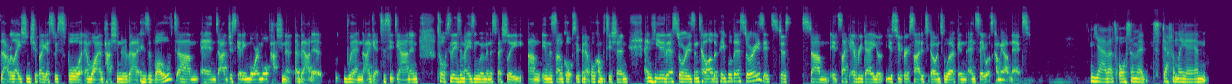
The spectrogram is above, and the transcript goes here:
that relationship, I guess, with sport and why I'm passionate about it has evolved. Um, and I'm just getting more and more passionate about it when I get to sit down and talk to these amazing women, especially um, in the Suncorp Super Netball competition, and hear their stories and tell other people their stories. It's just, um, it's like every day you're, you're super excited to go into work and, and see what's coming up next. Yeah, that's awesome. It's definitely an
